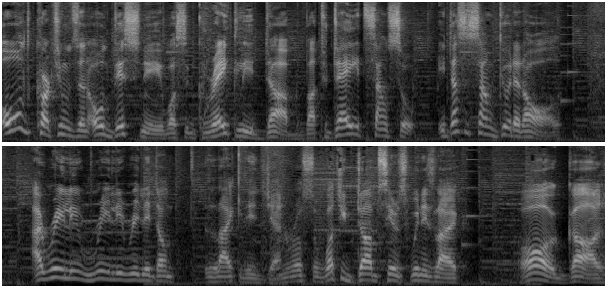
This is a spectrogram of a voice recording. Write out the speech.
old cartoons and old Disney was greatly dubbed, but today it sounds so. It doesn't sound good at all. I really, really, really don't like it in general. So what you dubs here in Sweden is like, oh gosh,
